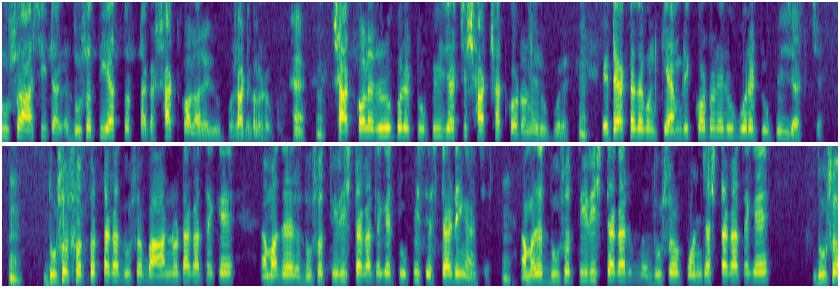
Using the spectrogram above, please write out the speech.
দুশো আশি টাকা দুশো তিয়াত্তর টাকা ষাট কলারের উপরে শার্ট দেখুন। কালারের উপর। ষাট কলারের উপরে টু পিস যাচ্ছে ষাট ষাট কটনের উপরে। এটা একটা দেখুন ক্যামরিক কটনের উপরে টু পিস যাচ্ছে। দুশো সত্তর টাকা দুশো বাহান্ন টাকা থেকে আমাদের দুশো তিরিশ টাকা থেকে টু পিস স্টার্টিং আছে। আমাদের দুশো তিরিশ টাকার দুশো পঞ্চাশ টাকা থেকে দুশো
